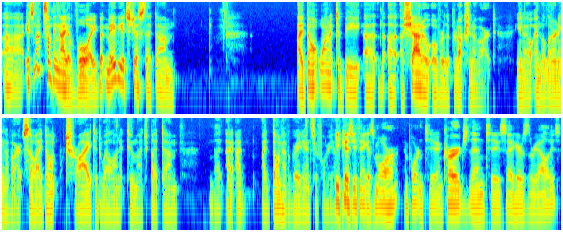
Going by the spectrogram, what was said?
uh, it's not something i avoid but maybe it's just that um, i don't want it to be a, a, a shadow over the production of art you know and the learning of art so i don't try to dwell on it too much but um, but I, I i don't have a great answer for you because you think it's more important to encourage than to say, "Here's the realities."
